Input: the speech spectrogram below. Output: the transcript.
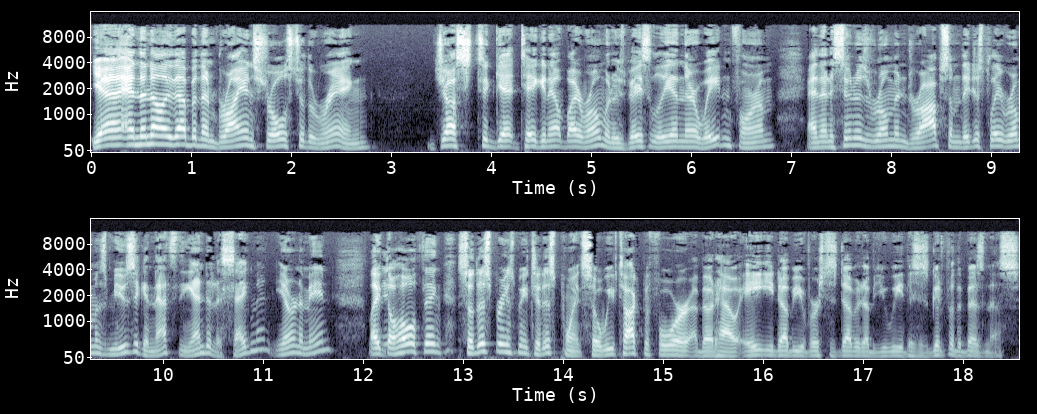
Yeah, and then not only that, but then Bryan strolls to the ring just to get taken out by Roman, who's basically in there waiting for him. And then as soon as Roman drops him, they just play Roman's music, and that's the end of the segment. You know what I mean? Like the whole thing. So this brings me to this point. So we've talked before about how AEW versus WWE, this is good for the business,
